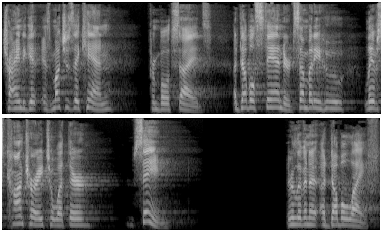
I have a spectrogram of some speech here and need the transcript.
trying to get as much as they can from both sides. A double standard, somebody who lives contrary to what they're saying. They're living a, a double life.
